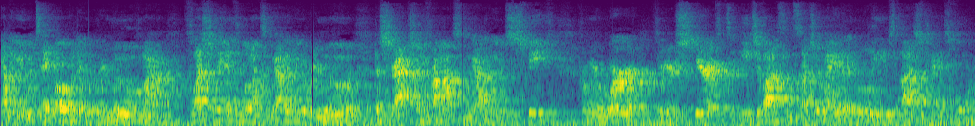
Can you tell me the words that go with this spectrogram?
God, that you would take over, that you would remove my fleshly influence, and God, that you would remove distraction from us, and God, that you would speak from your word through your spirit to each of us in such a way that it leaves us transformed.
